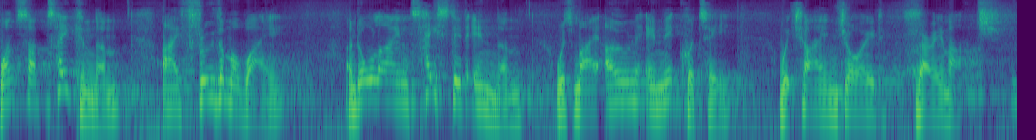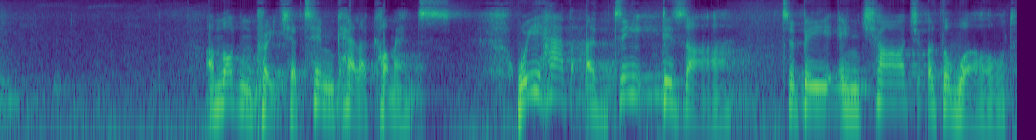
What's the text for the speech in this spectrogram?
Once I'd taken them, I threw them away, and all I tasted in them was my own iniquity, which I enjoyed very much. A modern preacher, Tim Keller, comments We have a deep desire to be in charge of the world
